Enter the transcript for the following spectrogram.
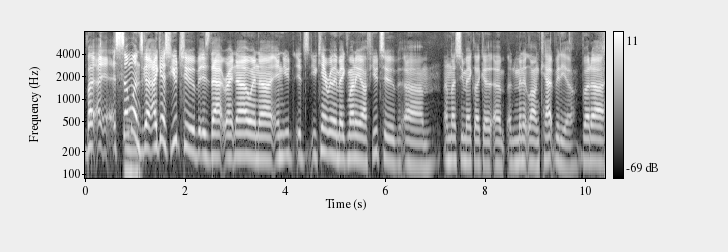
But uh, someone's got. I guess YouTube is that right now, and uh, and you it's you can't really make money off YouTube um, unless you make like a, a, a minute long cat video. But uh,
